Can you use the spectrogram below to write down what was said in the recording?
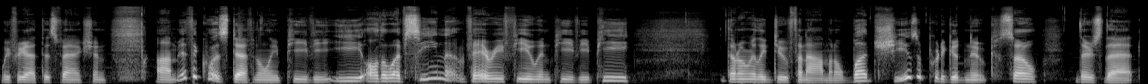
we forgot this faction. Um, was definitely PvE, although I've seen very few in PvP. They don't really do phenomenal, but she is a pretty good nuke, so there's that.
